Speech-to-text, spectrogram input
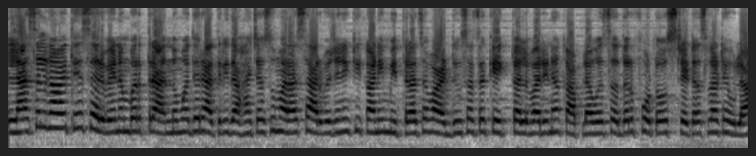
लासलगाव येथे सर्वे नंबर त्र्याण्णवमध्ये रात्री दहाच्या सुमारास सार्वजनिक ठिकाणी मित्राचा वाढदिवसाचा केक तलवारीनं कापला व सदर फोटो स्टेटसला ठेवला.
